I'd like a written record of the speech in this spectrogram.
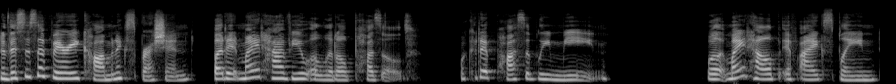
Now, this is a very common expression, but it might have you a little puzzled. What could it possibly mean? Well, it might help if I explain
